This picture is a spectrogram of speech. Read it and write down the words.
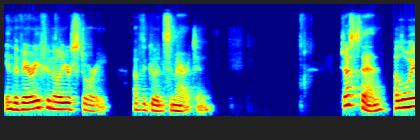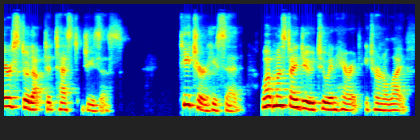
in the very familiar story of the Good Samaritan. Just then, a lawyer stood up to test Jesus. Teacher, he said, what must I do to inherit eternal life?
